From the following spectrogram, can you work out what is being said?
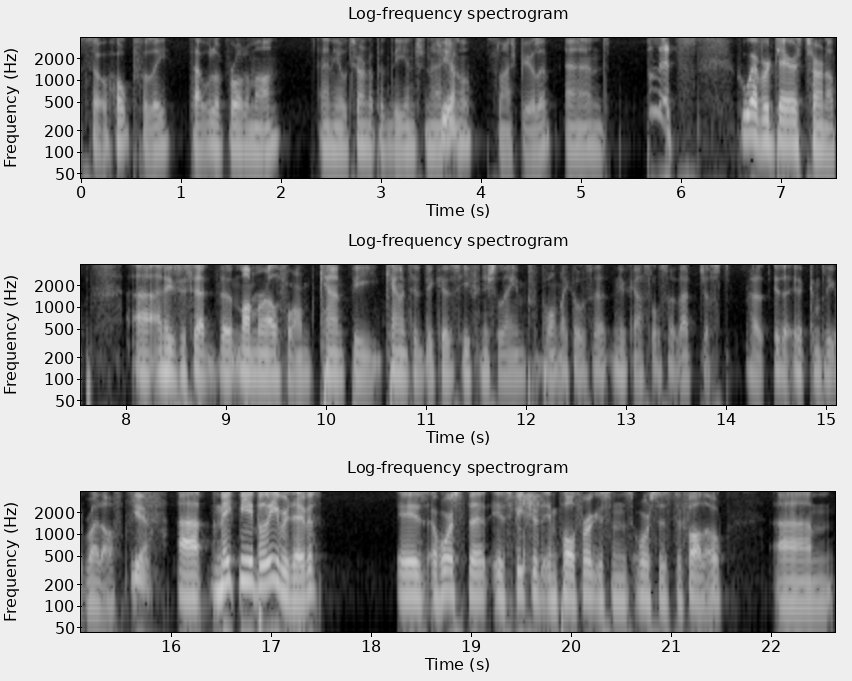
So hopefully that will have brought him on, and he'll turn up in the international slash Bula and blitz whoever dares turn up. Uh, and as you said, the Monmiral form can't be counted because he finished lame for Paul Nicholls at Newcastle, so that just has, is a, a complete write off. Yeah. Uh, Make Me a Believer, David, is a horse that is featured in Paul Ferguson's Horses to Follow. Um,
